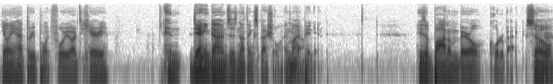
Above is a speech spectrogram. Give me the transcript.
He only had 3.4 yards to carry. And Danny Dimes is nothing special, in my opinion. He's a bottom barrel quarterback. So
